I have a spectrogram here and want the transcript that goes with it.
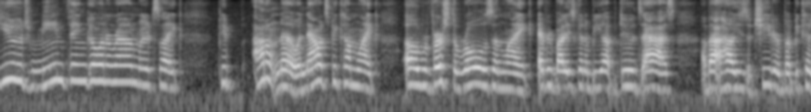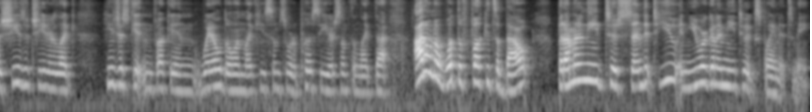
huge meme thing going around where it's like, people, I don't know, and now it's become like, oh, reverse the roles, and like everybody's gonna be up dude's ass about how he's a cheater, but because she's a cheater, like he's just getting fucking wailed on like he's some sort of pussy or something like that. I don't know what the fuck it's about, but I'm gonna need to send it to you, and you are gonna need to explain it to me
